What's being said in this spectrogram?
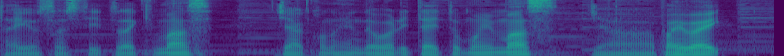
対応させていただきます。じゃあこの辺で終わりたいと思います。じゃあバイバイ。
